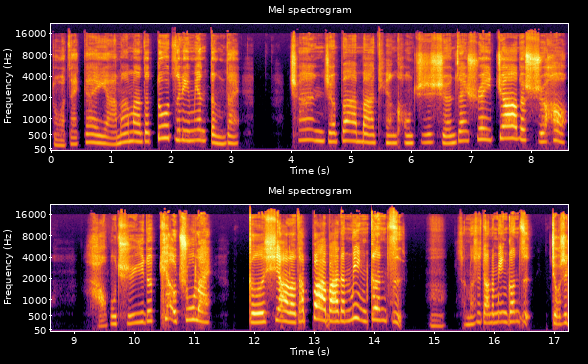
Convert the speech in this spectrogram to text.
躲在盖亚妈妈的肚子里面等待，趁着爸爸天空之神在睡觉的时候，毫不迟疑的跳出来，割下了他爸爸的命根子。嗯，什么是他的命根子？就是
